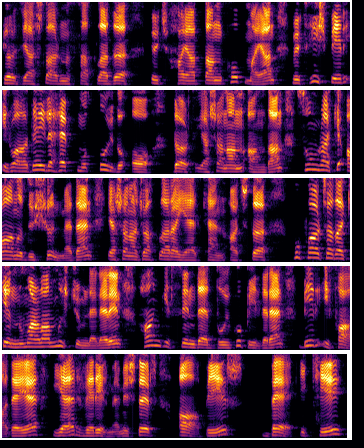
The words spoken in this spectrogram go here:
gözyaşlarını sakladı. 3. Hayattan kopmayan müthiş bir iradeyle hep mutluydu o. 4. Yaşanan andan sonraki anı düşünmeden yaşanacaklara yelken açtı. Bu parçadaki numaralanmış cümlelerin hangisinde duygu bildiren bir ifadeye yer verilmemiştir? A1, B2,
